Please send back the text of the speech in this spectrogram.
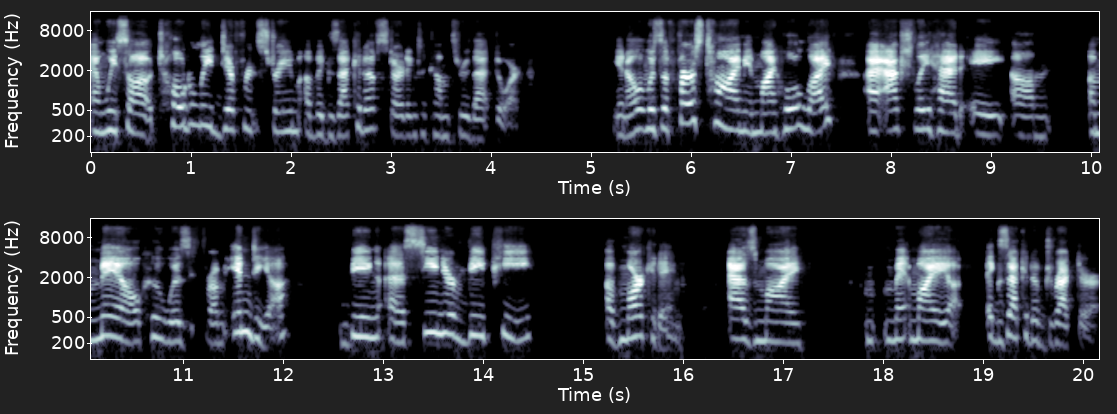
And we saw a totally different stream of executives starting to come through that door. You know, it was the first time in my whole life I actually had a, um, a male who was from India being a senior VP of marketing as my my, my uh, executive director.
